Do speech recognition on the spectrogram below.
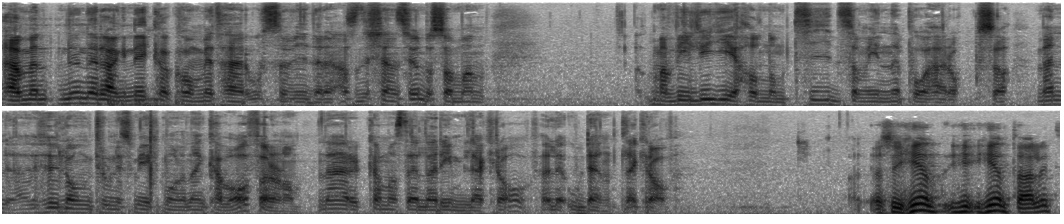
ja, men nu när Ragnik har kommit här och så vidare, alltså det känns ju ändå som man man vill ju ge honom tid som vi är inne på här också. Men hur lång tror ni smekmånaden kan vara för honom? När kan man ställa rimliga krav? Eller ordentliga krav? Alltså helt, helt ärligt,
